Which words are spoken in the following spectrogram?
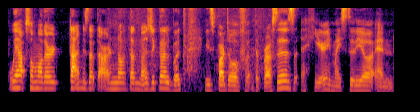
we have some other times that are not that magical but it's part of the process here in my studio. And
